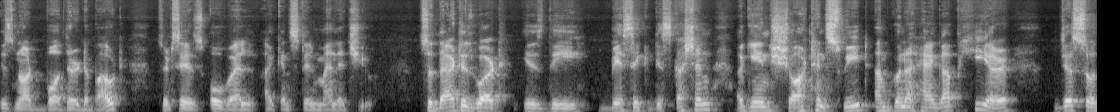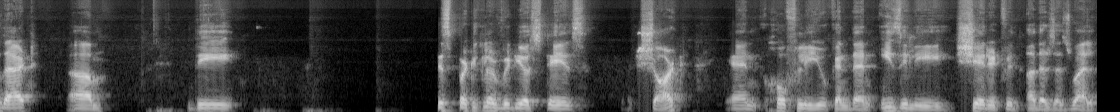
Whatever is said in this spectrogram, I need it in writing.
is not bothered about. So it says, oh, well, I can still manage you. So that is what is the basic discussion. Again, short and sweet. I'm going to hang up here just so that um, the this particular video stays short and hopefully you can then easily share it with others as well.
